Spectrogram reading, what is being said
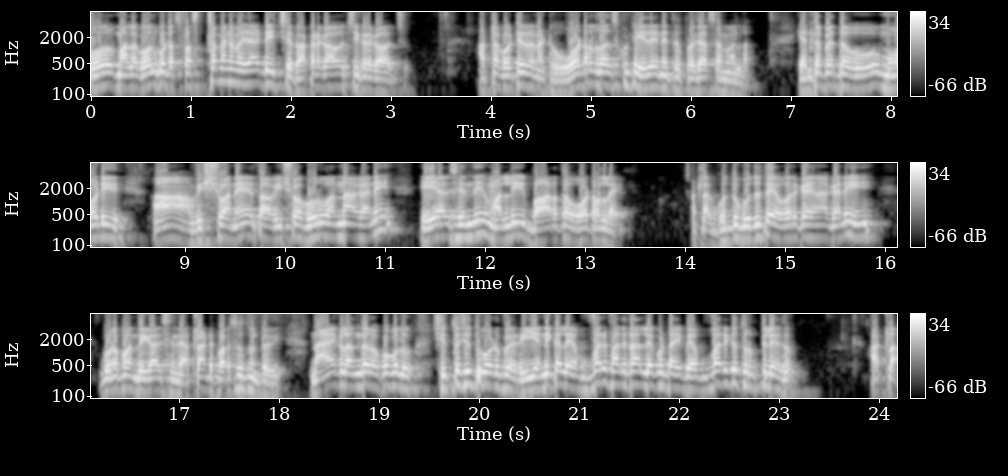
గోల్ మళ్ళీ గోల్కొండ స్పష్టమైన మెజార్టీ ఇచ్చారు. అక్కడ కావచ్చు ఇక్కడ కావచ్చు. అట్లా కొట్టిర్రు అన్నట్టు. ఓటర్లు తలుచుకుంటే ఏదైనా ప్రజాస్వామ్యంలో. వల్ల ఎంత పెద్ద ఓ మోడీ ఆ, విశ్వనేత విశ్వగురు అన్నా కానీ వేయాల్సింది మళ్ళీ భారత ఓటర్లే. అట్లా గుద్దు గుద్దుతే ఎవరికైనా కానీ గుణపం దిగాల్సిందే. అట్లాంటి పరిస్థితి ఉంటుంది. నాయకులందరూ ఒక్కొక్కరు చిత్తు చిత్తు కొడిపోయారు ఈ ఎన్నికలు ఎవ్వరి ఫలితాలు లేకుండా అయిపోయి ఎవ్వరికి తృప్తి లేదు. అట్లా.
